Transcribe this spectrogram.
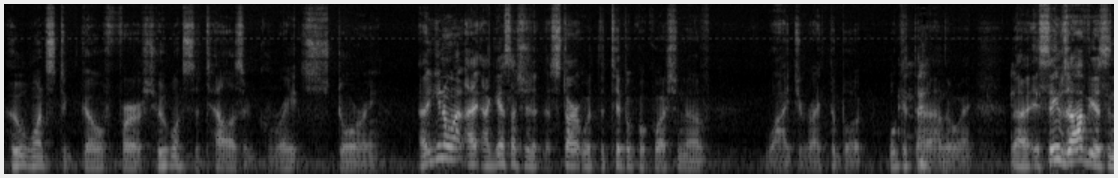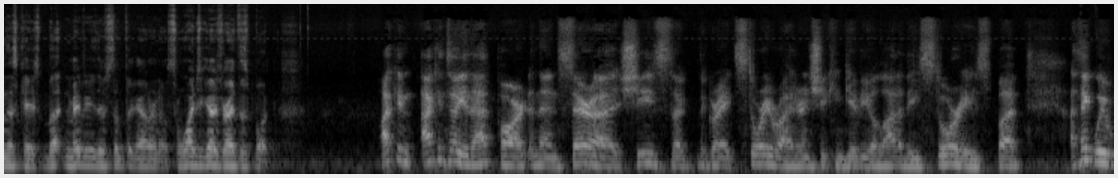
who wants to go first? Who wants to tell us a great story? Uh, you know what? I, I, guess I should start with the typical question of why'd you write the book? We'll get that out of the way. Uh, it seems obvious in this case, but maybe there's something I don't know. So, why'd you guys write this book? I can I can tell you that part, and then Sarah, she's the the great story writer, and she can give you a lot of these stories. But I think we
